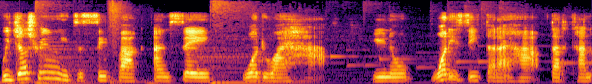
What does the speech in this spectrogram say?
We just really need to sit back and say, What do I have? You know what is it that i have that can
